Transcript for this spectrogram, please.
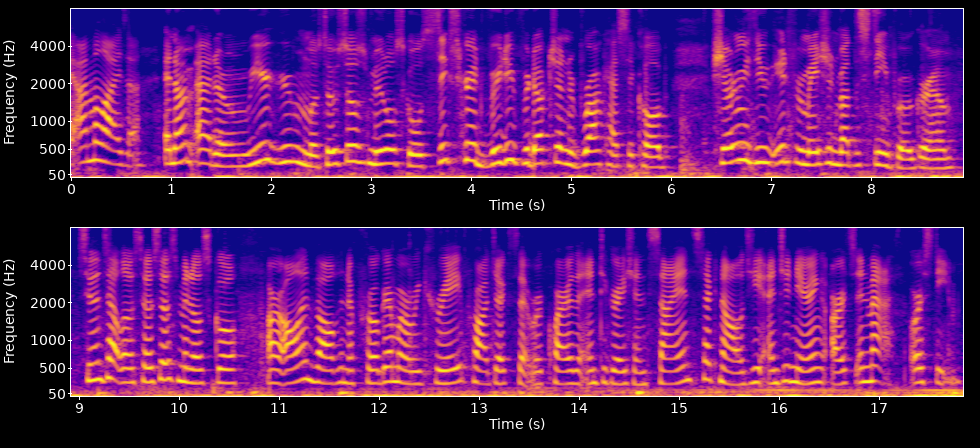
I'm Eliza. And I'm Adam. We are here from Los Osos Middle School's 6th grade Video Production and Broadcasting Club, sharing with you information about the STEAM program. Students at Los Osos Middle School are all involved in a program where we create projects that require the integration science, technology, engineering, arts, and math, or STEAM.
